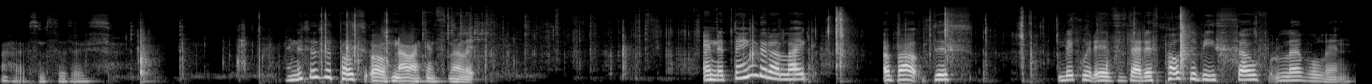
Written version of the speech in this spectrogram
I have some scissors. And this is supposed to, oh, now I can smell it. And the thing that I like about this liquid is that it's supposed to be self-leveling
